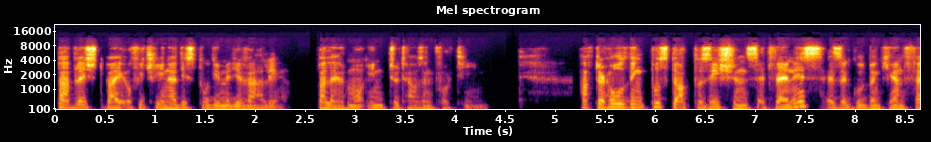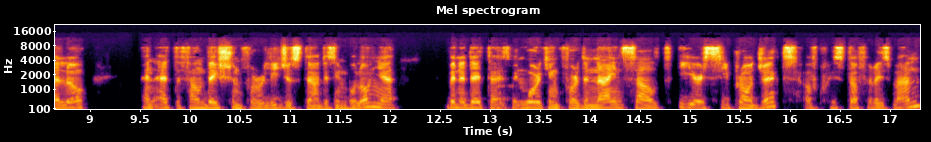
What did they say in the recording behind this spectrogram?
published by Officina di Studi Medievali, Palermo in 2014. After holding postdoc positions at Venice as a Gulbenkian Fellow and at the Foundation for Religious Studies in Bologna, Benedetta has been working for the Nine Salt ERC project of Christophe Erismann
